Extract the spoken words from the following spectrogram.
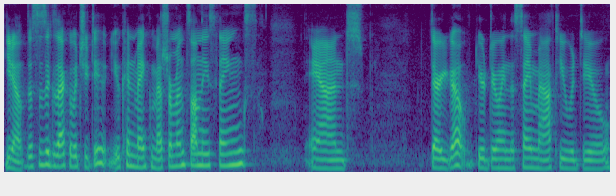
you know this is exactly what you do you can make measurements on these things and there you go. You're doing the same math you would do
